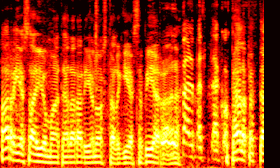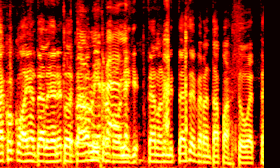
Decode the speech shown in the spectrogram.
Arja Saijomaa täällä Radio Nostalgiassa vieraana. Uu, pälpättää koko ajan. Pälpättää koko ajan täällä ja nyt otetaan mikrofonikin. Täällä on nimittäin sen verran tapahtuu, että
